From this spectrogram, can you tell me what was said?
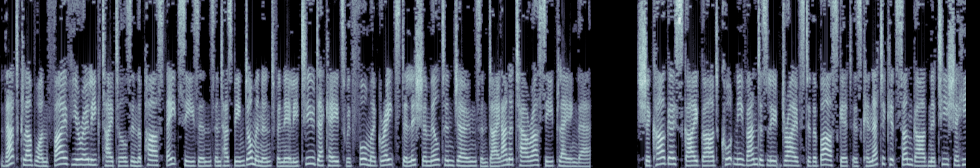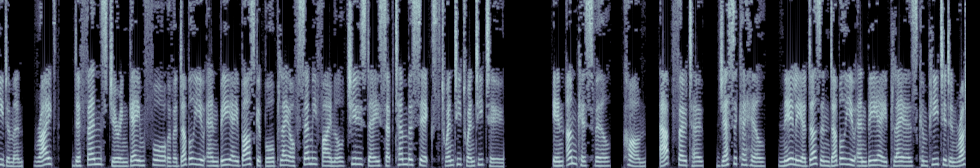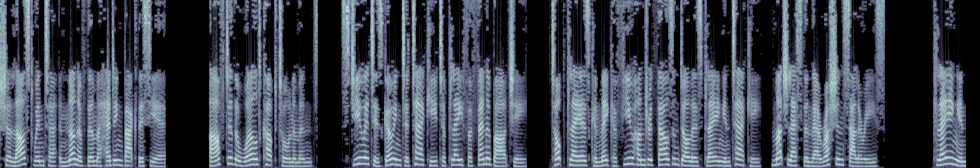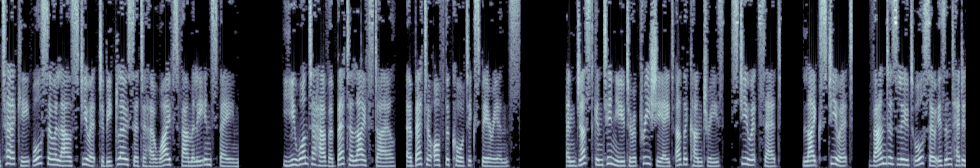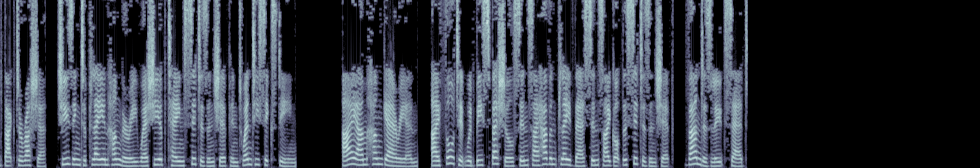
That club won five EuroLeague titles in the past eight seasons and has been dominant for nearly two decades with former greats Delisha Milton-Jones and Diana Taurasi playing there. Chicago Sky guard Courtney Vandersloot drives to the basket as Connecticut Sun guard Natisha Hiedeman, right, defends during Game 4 of a WNBA basketball playoff semifinal Tuesday, September 6, 2022. In Uncasville, Con. App photo, Jessica Hill, Nearly a dozen WNBA players competed in Russia last winter and none of them are heading back this year. After the World Cup tournament, Stewart is going to Turkey to play for Fenerbahce. Top players can make a few hundred thousand dollars playing in Turkey, much less than their Russian salaries. Playing in Turkey also allows Stewart to be closer to her wife's family in Spain. You want to have a better lifestyle, a better off-the-court experience and just continue to appreciate other countries, Stewart said. Like Stewart, Vandersloot also isn't headed back to Russia, choosing to play in Hungary where she obtained citizenship in 2016. I am Hungarian. I thought it would be special since I haven't played there since I got the citizenship, Vandersloot said.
